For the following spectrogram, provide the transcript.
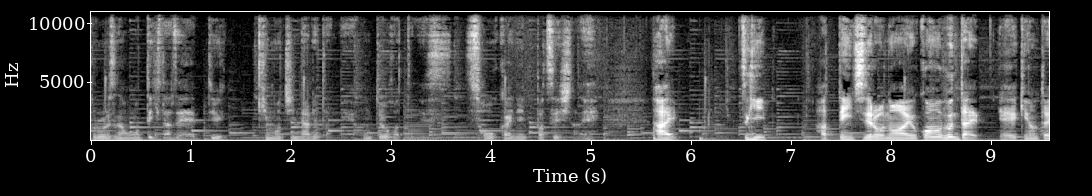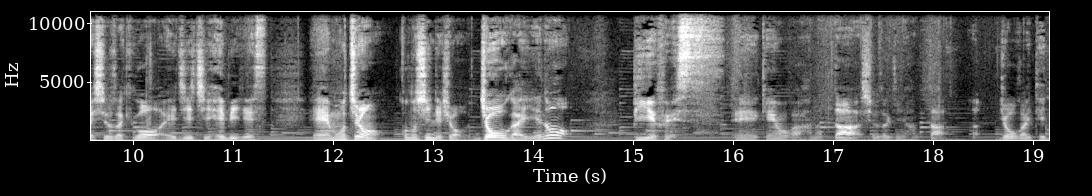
プロレスが戻ってきたぜっていう気持ちになれたんで、本当良かったです。爽快な一発でしたね。はい。次、8.10の横浜分隊、えー、剣王対塩崎号 GH ヘビーです、えー、もちろんこのシーンでしょう。場外への PFS、えー、剣王が放った塩崎に放った場外鉄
